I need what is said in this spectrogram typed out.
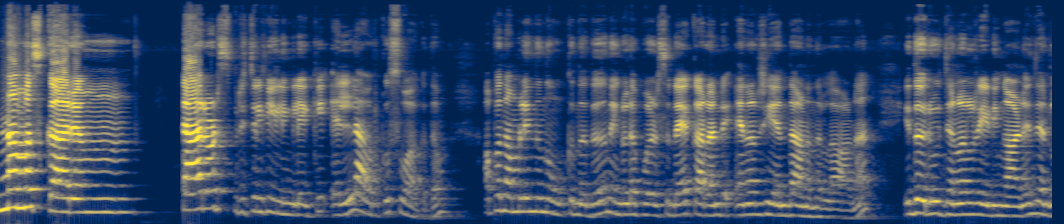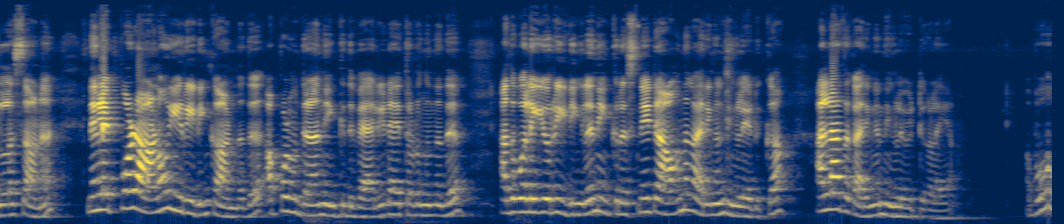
നമസ്കാരം. ടാരോട്ട് സ്പിരിച്വൽ ഹീലിംഗിലേക്ക് എല്ലാവർക്കും സ്വാഗതം. അപ്പോൾ നമ്മൾ ഇന്ന് നോക്കുന്നത് നിങ്ങളുടെ പേഴ്സന്റെ കറണ്ട് എനർജി എന്താണെന്നുള്ളതാണ്. ഇതൊരു ജനറൽ റീഡിംഗ് ആണ് ജനറൽസ് ആണ്. നിങ്ങൾ എപ്പോഴാണോ ഈ റീഡിംഗ് കാണുന്നത് അപ്പോൾ മുതലാണ് നിങ്ങൾക്ക് ഇത് വാലിഡ് ആയി തുടങ്ങുന്നത്. അതുപോലെ ഈ റീഡിങ്ങിൽ നിങ്ങൾക്ക് റെസിനേറ്റ് ആവുന്ന കാര്യങ്ങൾ നിങ്ങൾ എടുക്കുക. അല്ലാത്ത കാര്യങ്ങൾ നിങ്ങൾ വിട്ടുകളയാം. അപ്പോൾ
